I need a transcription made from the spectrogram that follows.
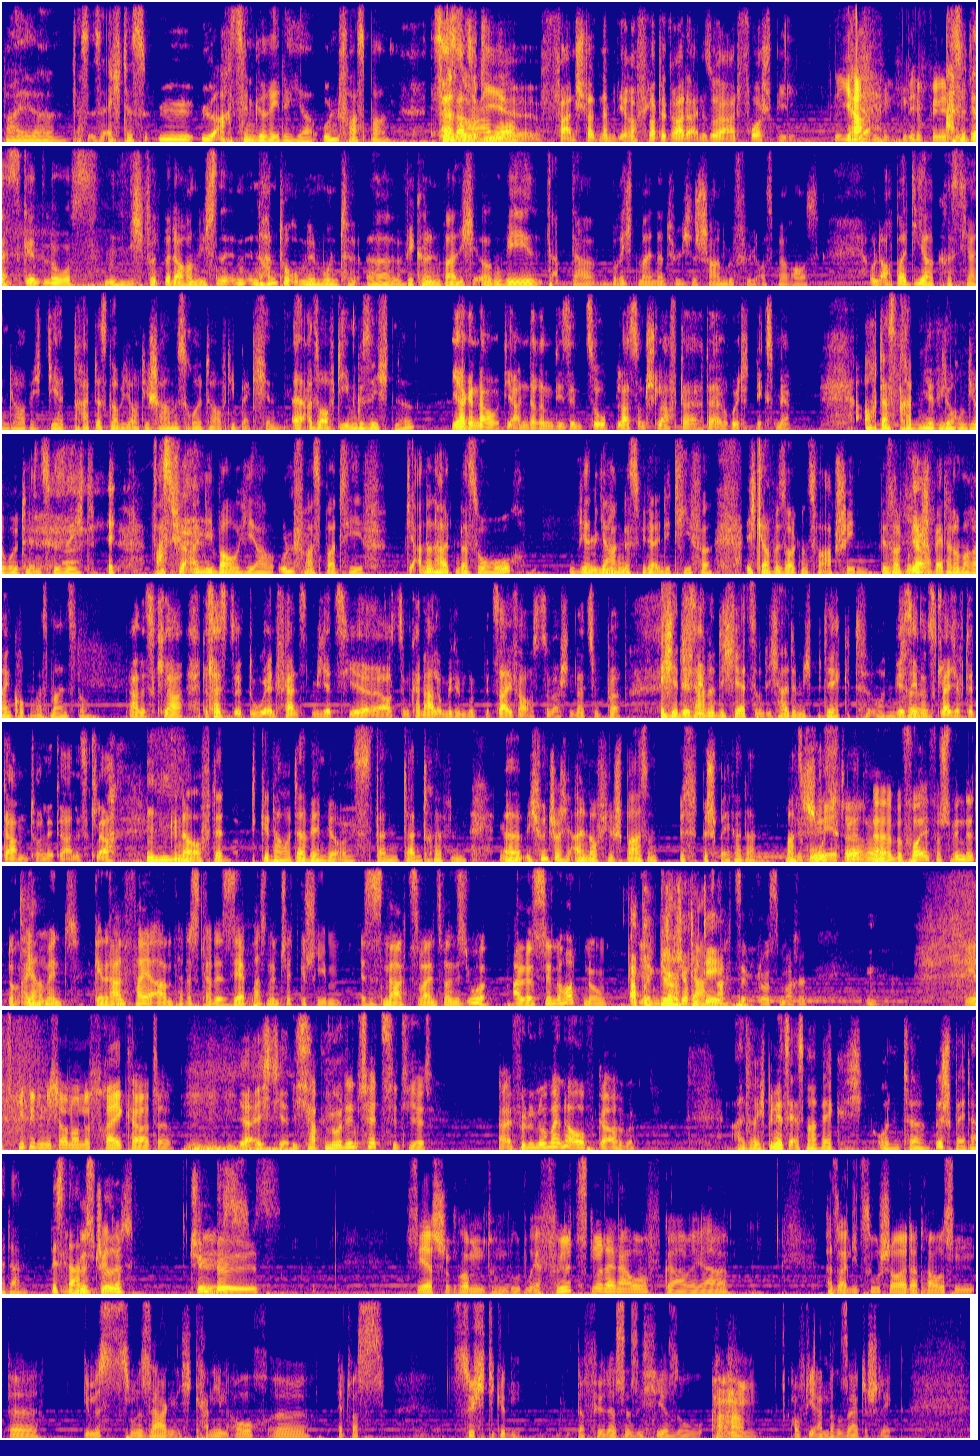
Weil äh, das ist echtes Ü, Ü18-Gerede hier. Unfassbar. das heißt also, Also, die äh, veranstalten da mit ihrer Flotte gerade eine so eine Art Vorspiel. Ja, Ja. definitiv. Also Es geht los. Ich würde mir da auch am liebsten ein, ein Handtuch um den Mund äh, wickeln, weil ich irgendwie, da, da bricht mein natürliches Schamgefühl aus mir raus. Und auch bei dir, Christian, glaube ich, dir treibt das, glaube ich, auch die Schamesröte auf die Bäckchen. Äh, also auf die im Gesicht, ne? Ja, genau. Die anderen, die sind so blass und schlaff, da, da errötet nichts mehr. Auch das treibt mir wiederum die Röte ins Gesicht. Was für ein Niveau hier. Unfassbar tief. Die anderen halten das so hoch. Wir Mhm. jagen das wieder in die Tiefe. Ich glaube, wir sollten uns verabschieden. Wir sollten Ja. später nochmal reingucken. Was meinst du? Alles klar. Das heißt, äh, du entfernst mich jetzt hier äh, aus dem Kanal, um mir den Mund mit Seife auszuwaschen. Na super. Ich Wir entferne sehen- dich jetzt und ich halte mich bedeckt. Und, Wir sehen äh, uns gleich auf der Damentoilette. Alles klar. Genau, auf der, genau, da werden wir uns dann, dann treffen. Äh, Mhm. ich wünsche euch allen noch viel Spaß und bis, bis später dann. Macht's Bis gut. später. Äh, bevor er verschwindet, noch einen Ja. Moment. General Feierabend hat es gerade sehr passend im Chat geschrieben. Es ist nach 22 Uhr. Alles in Ordnung. Ihr bringt Ja, mich auf. Ideen. 18 plus machen. Jetzt gib ihm nicht auch noch eine Freikarte. Ja, echt jetzt. Ich habe nur den Chat zitiert. Ja, erfülle nur meine Aufgabe. Also, ich bin jetzt erstmal weg ich, und äh, bis später dann. Bis dann. Bis später. Tschüss. Tschüss. Ich sehe es schon kommen, Tumdu. Du erfüllst nur deine Aufgabe, ja? Also an die Zuschauer da draußen, äh, ihr müsst es nur sagen, ich kann ihn auch äh, etwas züchtigen dafür, dass er sich hier so auf die andere Seite schlägt.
